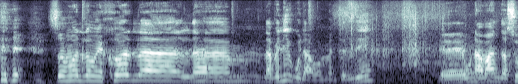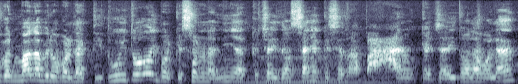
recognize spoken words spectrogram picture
Somos lo mejor la, la, la película, ¿vos ¿me entendí? Eh, una banda súper mala, pero por la actitud y todo, y porque son unas niñas, ¿cachai? De 11 años que se raparon, ¿cachai? Y toda la bola.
